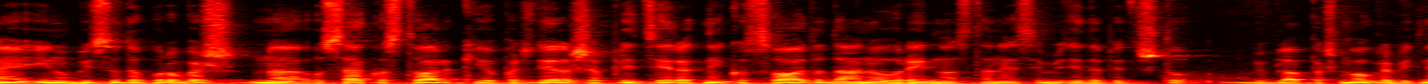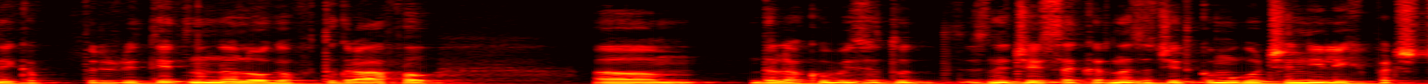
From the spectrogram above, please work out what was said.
ne, in v bistvu, da probiš na vsako stvar, ki jo pač delaš, aplicirati neko svojo dodano vrednost, ne, se mi zdi, da bi, to, bi bila pač mogla biti neka prioritetna naloga fotografov. Um, da lahko bi se tudi z nečesa, kar na začetku mogoče ni lih, pač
